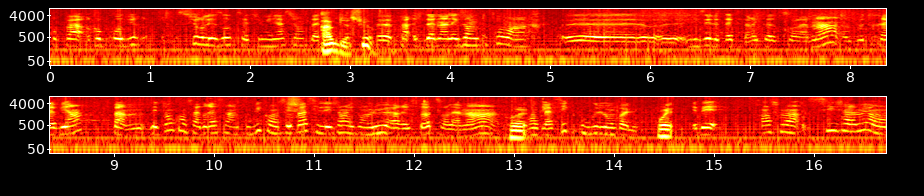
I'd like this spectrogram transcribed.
pour pas reproduire sur les autres cette humiliation Ah, bien sûr. euh, par- je donne un exemple tout court. hein. Euh, lisez le texte d'Aristote sur la main, on peut très bien. Enfin, mettons qu'on s'adresse à un public, on ne sait pas si les gens ils ont lu Aristote sur la main, Ouais. en classique, ou ils l'ont pas lu. Ouais. Eh bien, franchement, si jamais on,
